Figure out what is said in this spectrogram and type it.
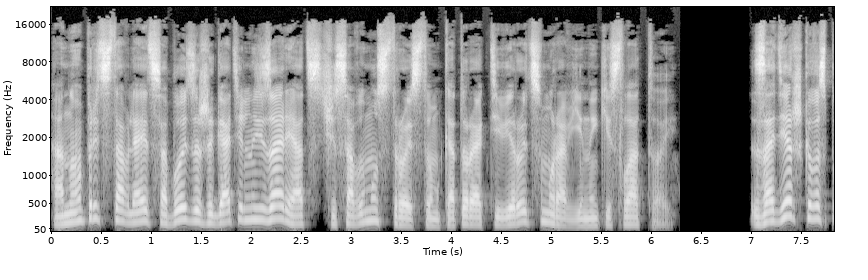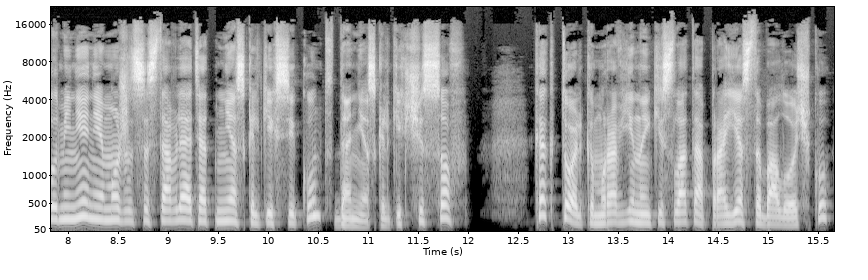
Оно представляет собой зажигательный заряд с часовым устройством, который активируется муравьиной кислотой. Задержка воспламенения может составлять от нескольких секунд до нескольких часов. Как только муравьиная кислота проест оболочку,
